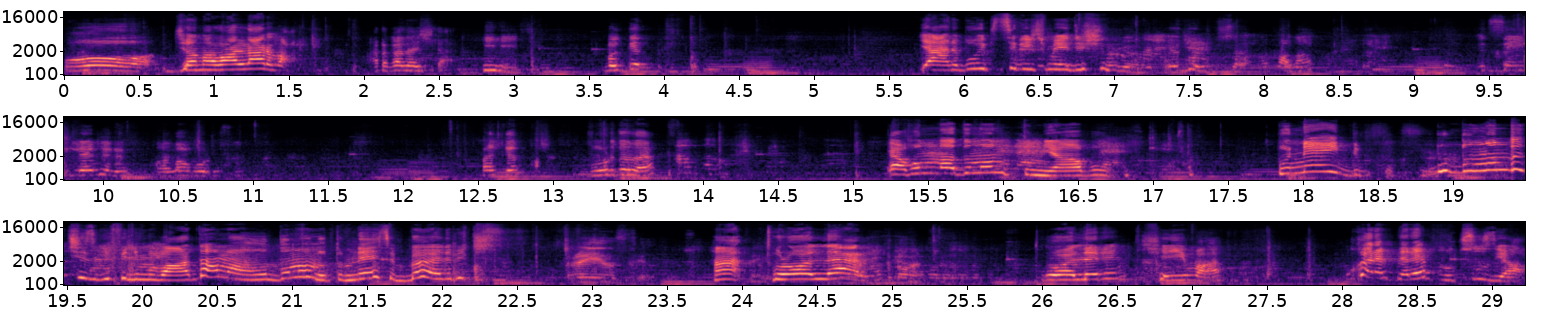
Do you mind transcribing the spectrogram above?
Oo canavarlar var. Arkadaşlar. Bakın. Yani bu iksiri içmeyi düşünmüyorum. Ödül sonra falan. Zehirlenirim. Allah korusun. Bakın burada da. Ya bunun adını unuttum ya. Bu bu neydi? Bu bunun da çizgi filmi vardı ama adını unuttum. Neyse böyle bir Reels. Ha troller. Trollerin şeyi var. Bu karakter hep mutsuz ya.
